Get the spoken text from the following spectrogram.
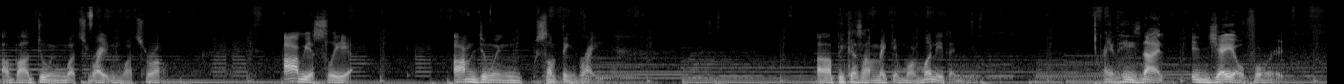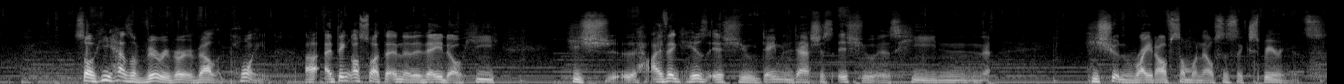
about doing what's right and what's wrong? Obviously, I'm doing something right uh, because I'm making more money than you and he's not in jail for it. So he has a very, very valid point. Uh, I think also at the end of the day, though, he he sh- I think his issue, Damon Dash's issue, is he he shouldn't write off someone else's experience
